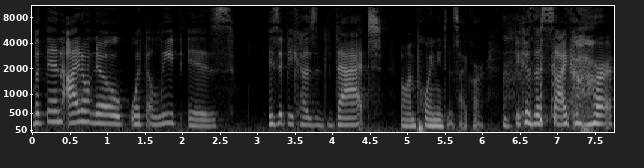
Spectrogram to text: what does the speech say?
but then I don't know what the leap is. Is it because that oh I'm pointing to the sidecar. Because the sidecar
